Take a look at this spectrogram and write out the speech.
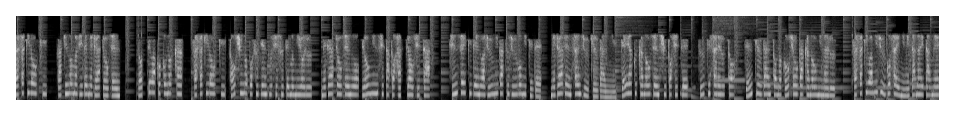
佐々木朗希、ガチのマジでメジャー挑戦。ロッテは9日、佐々木朗希投手のポスゲングシステムによるメジャー挑戦を容認したと発表した。申請期限は12月15日で、メジャー全30球団に契約可能選手として通知されると、全球団との交渉が可能になる。佐々木は25歳に満たないため、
